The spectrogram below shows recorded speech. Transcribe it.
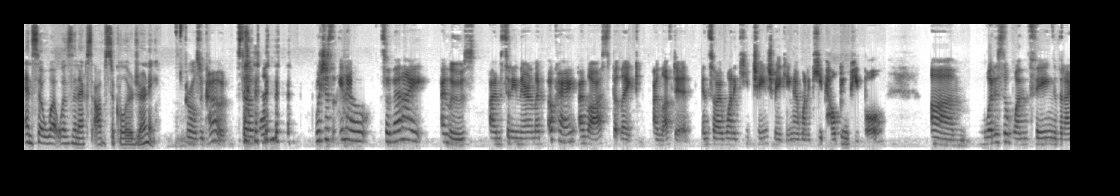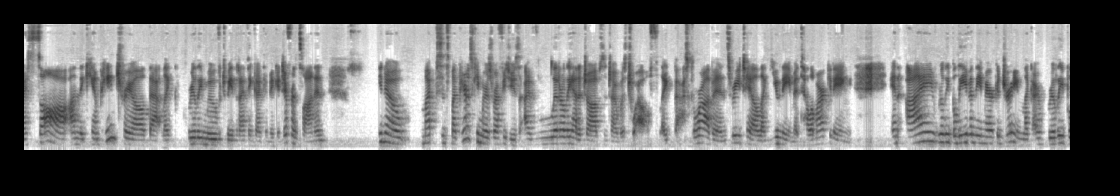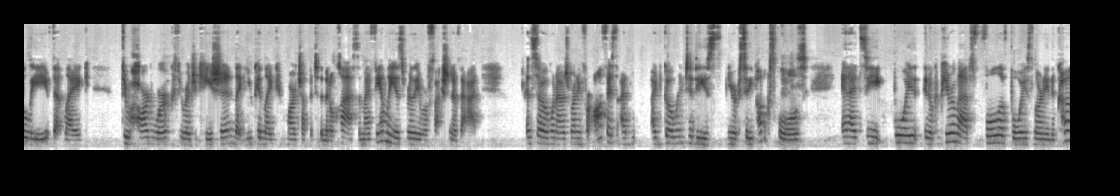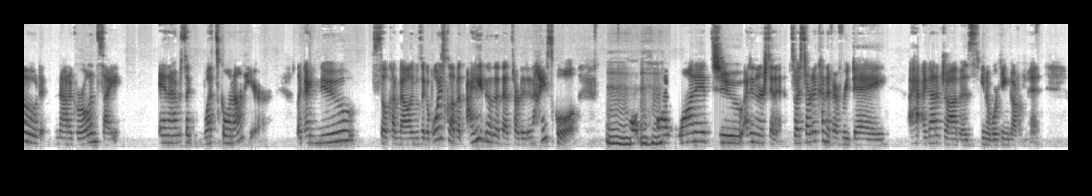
And so, what was the next obstacle or journey? Girls Who Code. So then, which is you know, so then I I lose. I'm sitting there and I'm like, okay, I lost, but like I loved it, and so I want to keep change making. I want to keep helping people. Um, what is the one thing that I saw on the campaign trail that like really moved me that I think I can make a difference on? And you know, my since my parents came here as refugees, I've literally had a job since I was 12, like Baskin Robbins, retail, like you name it, telemarketing. And I really believe in the American dream. Like I really believe that like through hard work, through education, that you can like march up into the middle class. And my family is really a reflection of that. And so when I was running for office, I'd I'd go into these New York City public schools and I'd see boys, you know, computer labs full of boys learning to code, not a girl in sight. And I was like, what's going on here? Like, I knew Silicon Valley was like a boys' club, but I didn't know that that started in high school. Mm-hmm. And I wanted to, I didn't understand it. So I started kind of every day. I, I got a job as, you know, working in government.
